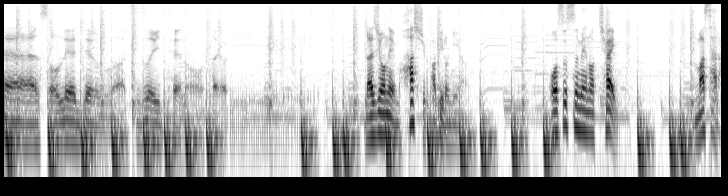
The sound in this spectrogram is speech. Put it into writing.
えー、それでは続いてのお便り。ラジオネームハッシュパピロニアン。おすすめのチャイ。マサラ。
